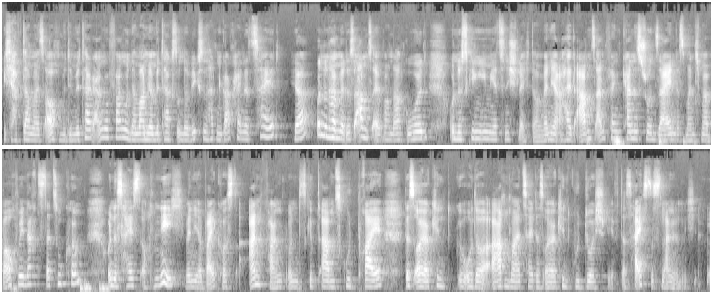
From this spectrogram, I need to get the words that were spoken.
ich habe damals auch mit dem Mittag angefangen und da waren wir mittags unterwegs und hatten gar keine Zeit. Ja, und dann haben wir das abends einfach nachgeholt und es ging ihm jetzt nicht schlechter. Wenn ihr halt abends anfängt, kann es schon sein, dass manchmal Bauchweh nachts dazukommt. Und das heißt auch nicht, wenn ihr Beikost anfangt und es gibt abends gut Brei, dass euer Kind oder Abendmahlzeit, dass euer Kind gut durchschläft. Das heißt es lange nicht.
